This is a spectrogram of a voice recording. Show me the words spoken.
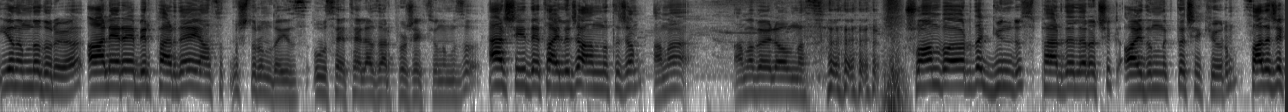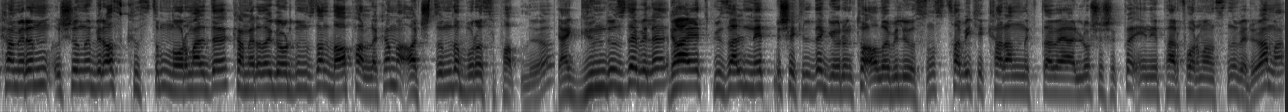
yanımda duruyor. ALR bir perdeye yansıtmış durumdayız UST lazer projeksiyonumuzu. Her şeyi detaylıca anlatacağım ama ama böyle olmaz. Şu an bu arada gündüz perdeler açık aydınlıkta çekiyorum. Sadece kameranın ışığını biraz kıstım. Normalde kamerada gördüğünüzden daha parlak ama açtığımda burası patlıyor. Yani gündüzde bile gayet güzel net bir şekilde görüntü alabiliyorsunuz. Tabii ki karanlıkta veya loş ışıkta en iyi performansını veriyor ama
